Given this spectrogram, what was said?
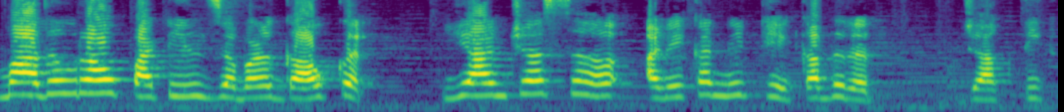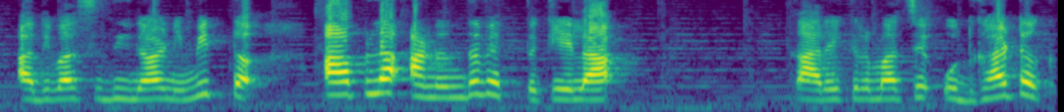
माधवराव पाटील जवळगावकर यांच्यासह अनेकांनी ठेका धरत जागतिक आदिवासी दिनानिमित्त आपला आनंद व्यक्त केला. कार्यक्रमाचे उद्घाटक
